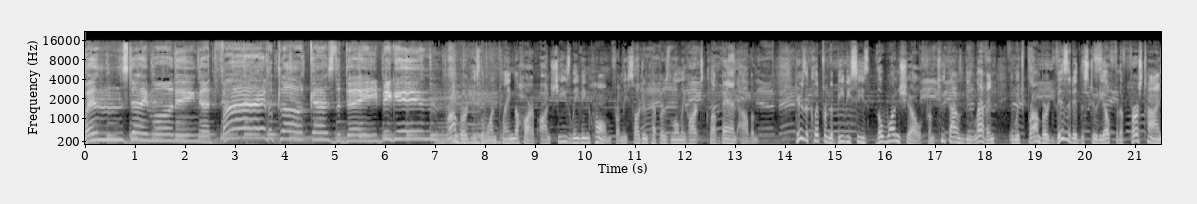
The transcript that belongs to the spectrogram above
Wednesday morning at five o'clock as the day begins. Bromberg is the one playing the harp on She's Leaving Home from the Sgt. Pepper's Lonely Hearts Club Band album. Here's a clip from the BBC's The One Show from 2011, in which Bromberg visited the studio for the first time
